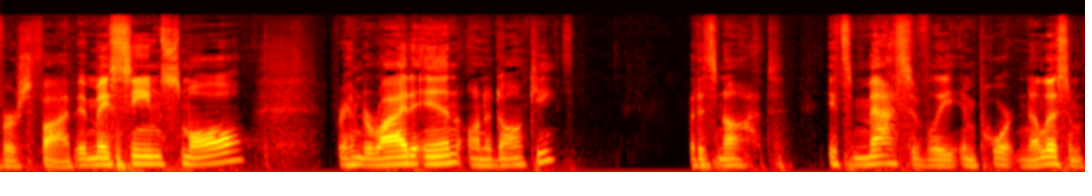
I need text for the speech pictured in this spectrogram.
verse 5. It may seem small for him to ride in on a donkey, but it's not. It's massively important. Now, listen.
